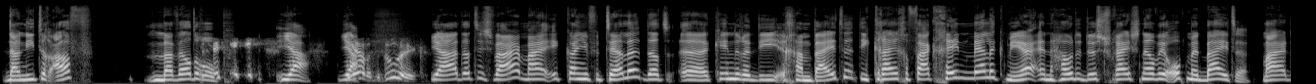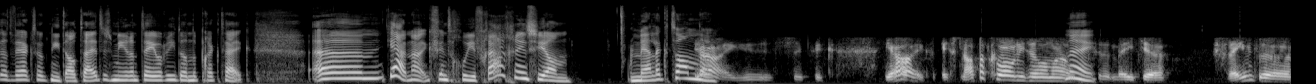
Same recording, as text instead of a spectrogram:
Nou, niet eraf, maar wel erop. ja. Ja. ja, dat bedoel ik. Ja, dat is waar. Maar ik kan je vertellen dat uh, kinderen die gaan bijten... die krijgen vaak geen melk meer... en houden dus vrij snel weer op met bijten. Maar dat werkt ook niet altijd. Het is meer een theorie dan de praktijk. Um, ja, nou, ik vind het een goede vraag, Rinsian. Melktanden. Ja, ik, ik, ja, ik, ik snap het gewoon niet helemaal. Nee. Ik vind het een beetje vreemd. Uh,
